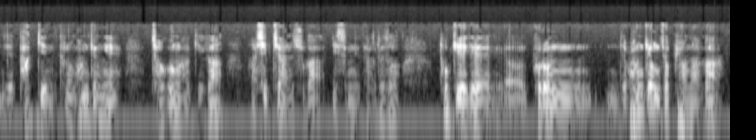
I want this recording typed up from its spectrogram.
이제 바뀐 그런 환경에 적응하기가 쉽지 않을 수가 있습니다. 그래서 토끼에게 어, 그런 환경적 변화가 어,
